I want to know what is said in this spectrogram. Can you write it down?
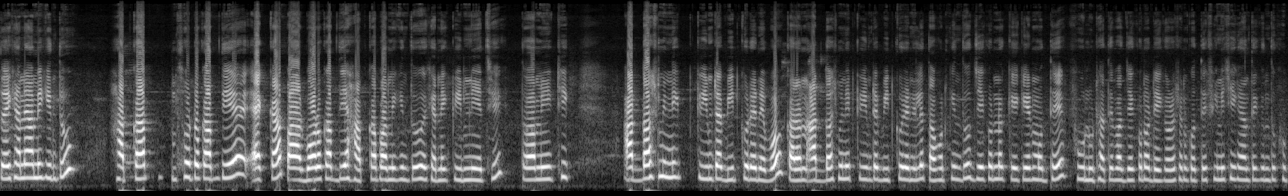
তো এখানে আমি কিন্তু হাফ কাপ ছোট কাপ দিয়ে এক কাপ আর বড় কাপ দিয়ে হাফ কাপ আমি কিন্তু এখানে ক্রিম নিয়েছি। তো আমি ঠিক আট দশ মিনিট ক্রিমটা বিট করে নেব, কারণ আট দশ মিনিট ক্রিমটা বিট করে নিলে তখন কিন্তু যে কোনো কেকের মধ্যে ফুল উঠাতে বা যে কোনো ডেকোরেশন করতে ফিনিশিং আনতে কিন্তু খুব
